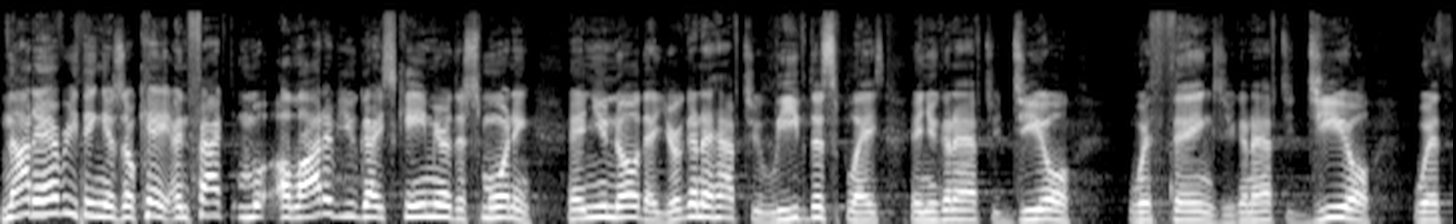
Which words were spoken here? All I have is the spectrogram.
not everything is okay. In fact, a lot of you guys came here this morning and you know that you're going to have to leave this place and you're going to have to deal with things. You're going to have to deal with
